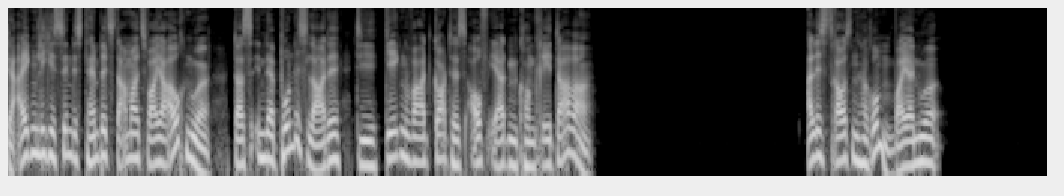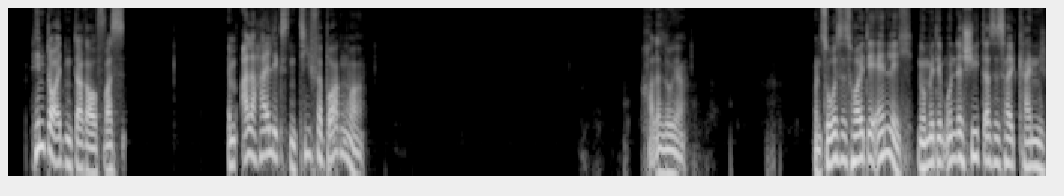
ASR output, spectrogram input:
Der eigentliche Sinn des Tempels damals war ja auch nur, dass in der Bundeslade die Gegenwart Gottes auf Erden konkret da war alles draußen herum war ja nur hindeutend darauf, was im Allerheiligsten tief verborgen war. Halleluja. Und so ist es heute ähnlich, nur mit dem Unterschied, dass es halt kein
